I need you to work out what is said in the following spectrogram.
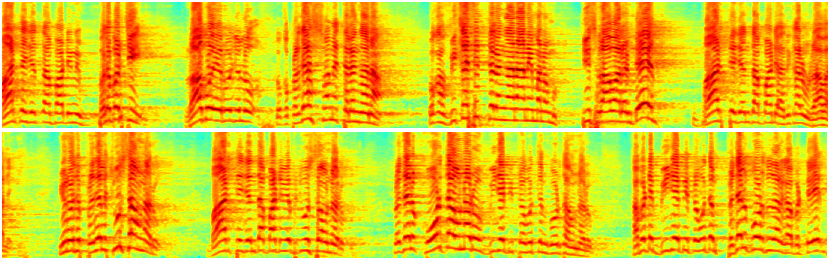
భారతీయ జనతా పార్టీని బలపరిచి రాబోయే రోజుల్లో ఒక ప్రజాస్వామ్య తెలంగాణ ఒక వికసిత తెలంగాణని మనం తీసుకురావాలంటే భారతీయ జనతా పార్టీ అధికారం రావాలి. ఈరోజు ప్రజలు చూస్తూ ఉన్నారు. భారతీయ జనతా పార్టీ వైపు చూస్తూ ఉన్నారు. ప్రజలు కోరుతూ ఉన్నారు బీజేపీ ప్రభుత్వం కోరుతూ ఉన్నారు. కాబట్టి బీజేపీ ప్రభుత్వం ప్రజలు కోరుతున్నారు కాబట్టి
